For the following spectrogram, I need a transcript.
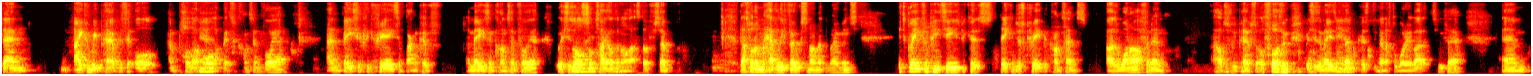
then I can repurpose it all and pull out Yeah. all that bits of content for you and basically create a bank of amazing content for you, which is all Nice. subtitled and all that stuff. So that's what I'm heavily focusing on at the moment. It's great for PTs because they can just create the content as one-off and then I'll just repurpose it all for them, which is amazing for them because they don't have to worry about it, to be fair. Um,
